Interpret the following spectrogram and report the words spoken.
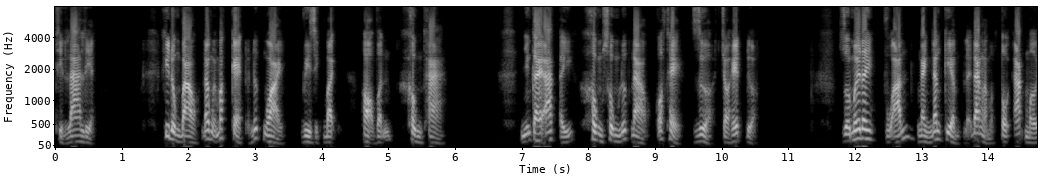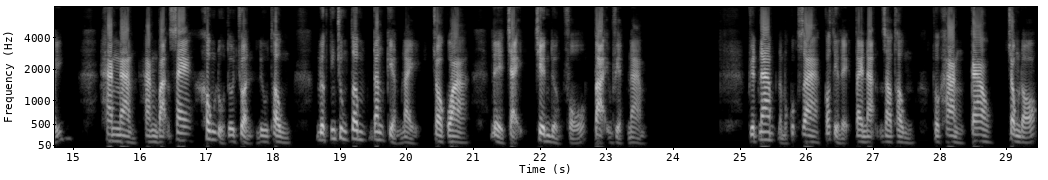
thì la liệt. Khi đồng bào đang bị mắc kẹt ở nước ngoài vì dịch bệnh, họ vẫn không tha. Những cái ác ấy không sông nước nào có thể rửa cho hết được. Rồi mới đây, vụ án ngành đăng kiểm lại đang là một tội ác mới. Hàng ngàn, hàng vạn xe không đủ tiêu chuẩn lưu thông được những trung tâm đăng kiểm này cho qua để chạy trên đường phố tại Việt Nam. Việt Nam là một quốc gia có tỷ lệ tai nạn giao thông thuộc hàng cao, trong đó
